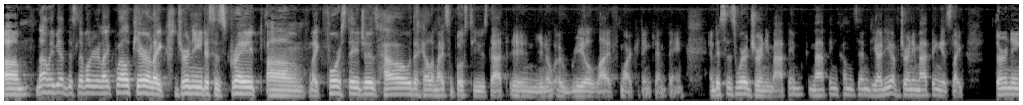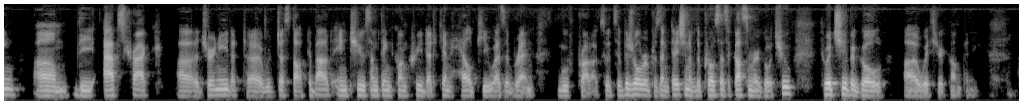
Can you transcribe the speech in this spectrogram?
Um, now maybe at this level, you're like, well, Pierre, like journey, this is great. Um, like four stages, how the hell am I supposed to use that in, you know, a real life marketing campaign? And this is where journey mapping, mapping comes in. The idea of journey mapping is like, turning um, the abstract uh, journey that uh, we've just talked about into something concrete that can help you as a brand move products. So it's a visual representation of the process a customer go through to achieve a goal uh, with your company.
